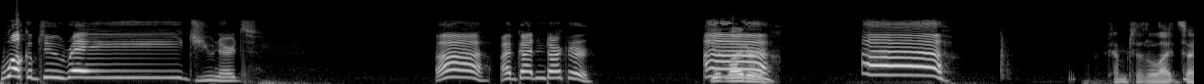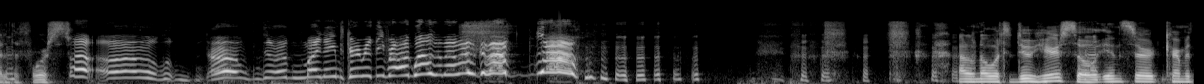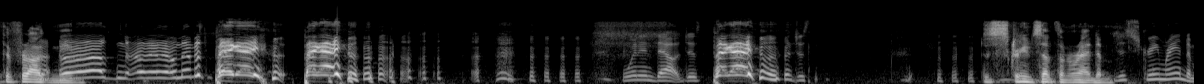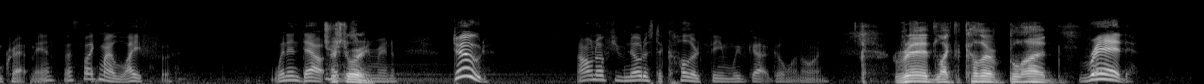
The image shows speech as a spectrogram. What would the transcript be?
Welcome to Rage, you nerds. Ah, I've gotten darker. Get ah, lighter. Ah! Come to the light side of the force. Uh, uh, uh, my name's Kermit the Frog. Welcome, welcome. Ah! I don't know what to do here, so insert Kermit the Frog meme. Uh, uh, Miss Piggy! Piggy! when in doubt, just Piggy! just Just scream something random. just scream random crap, man. That's like my life. When in doubt, True I just story. scream random. Dude, I don't know if you've noticed a color theme we've got going on. Red, like the color of blood. Red,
